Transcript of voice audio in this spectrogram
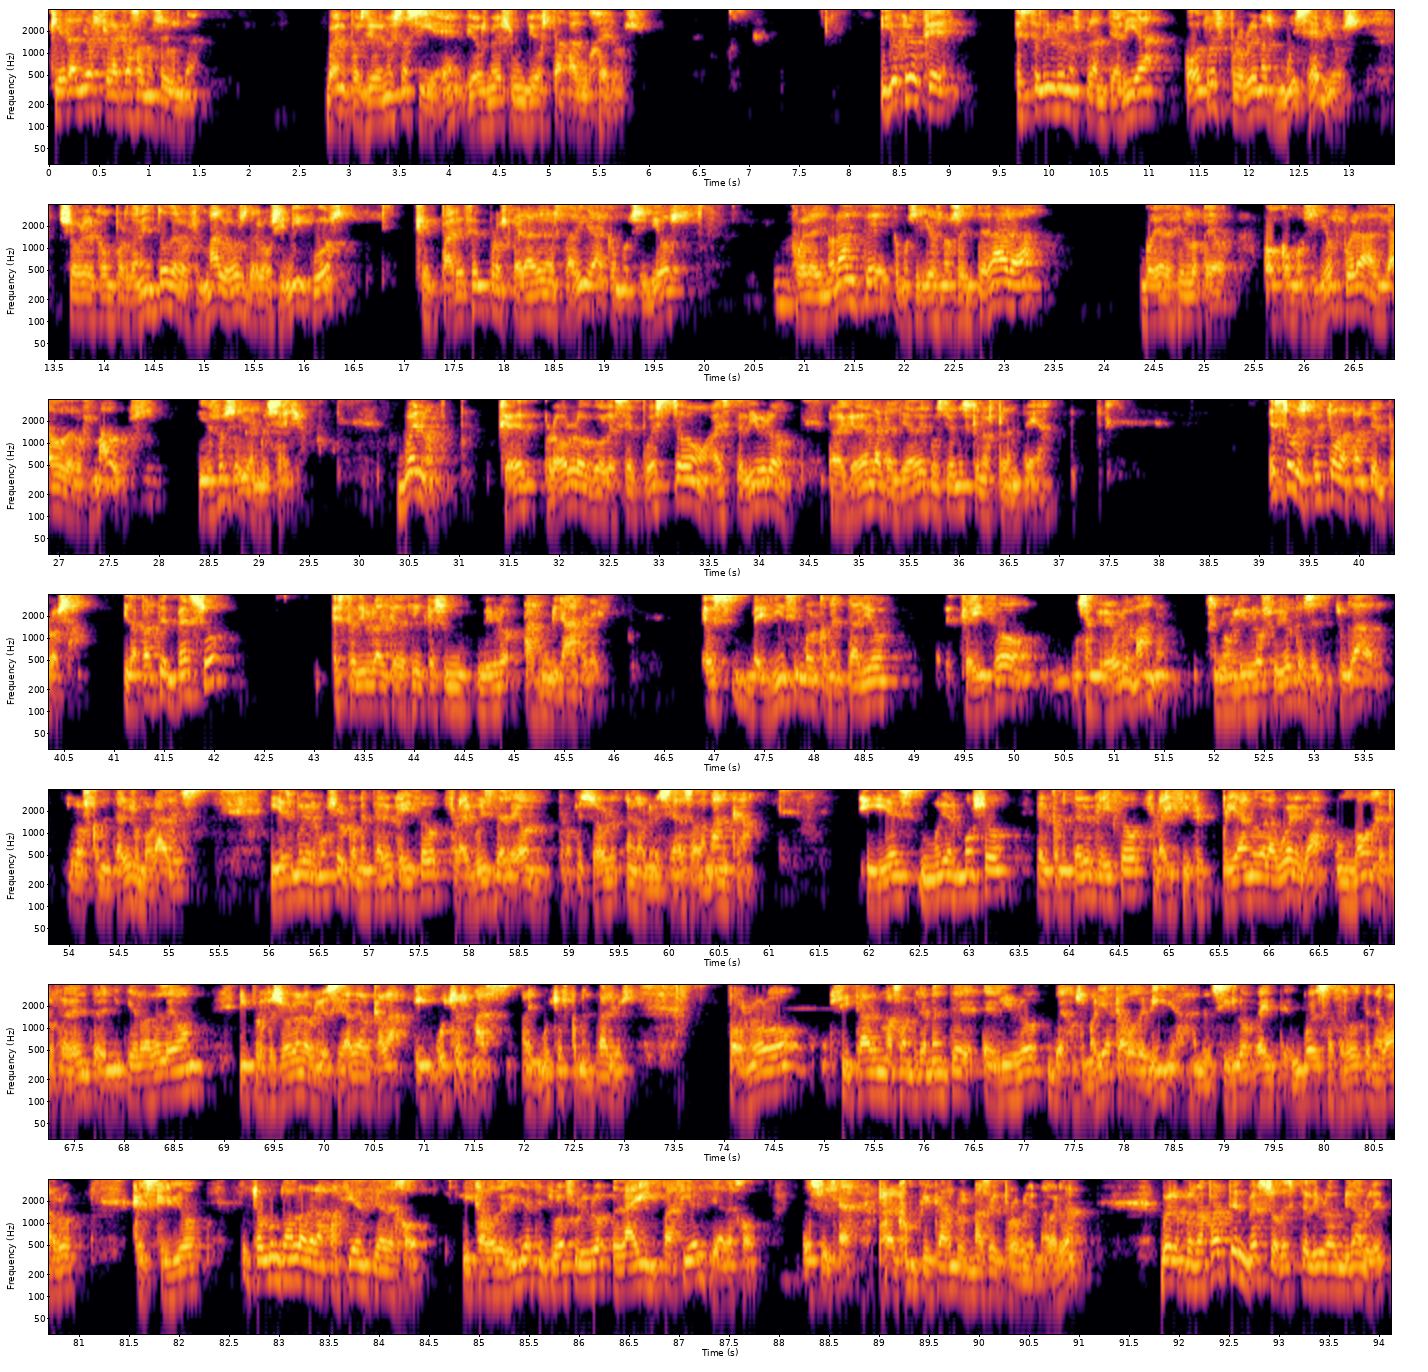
quiera Dios que la casa no se hunda. Bueno, pues Dios no es así, ¿eh? Dios no es un Dios tapa agujeros. Y yo creo que este libro nos plantearía otros problemas muy serios sobre el comportamiento de los malos, de los inicuos, que parecen prosperar en esta vida, como si Dios fuera ignorante, como si Dios no se enterara, voy a decir lo peor, o como si Dios fuera aliado de los malos. Y eso sería muy serio. Bueno, qué prólogo les he puesto a este libro para que vean la cantidad de cuestiones que nos plantea. Esto respecto a la parte en prosa. Y la parte en verso, este libro hay que decir que es un libro admirable. Es bellísimo el comentario que hizo San Gregorio Magno en un libro suyo que se titula Los comentarios morales. Y es muy hermoso el comentario que hizo Fray Luis de León, profesor en la Universidad de Salamanca. Y es muy hermoso el comentario que hizo Fray Cipriano de la Huerga, un monje procedente de mi tierra de León y profesor en la Universidad de Alcalá, y muchos más, hay muchos comentarios. Por no citar más ampliamente el libro de José María Cabo de Villa, en el siglo XX, un buen sacerdote navarro que escribió, todo el mundo habla de la paciencia de Job, y Cabo de Villa tituló su libro La impaciencia de Job. Eso ya para complicarnos más el problema, ¿verdad? Bueno, pues la parte en verso de este libro admirable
